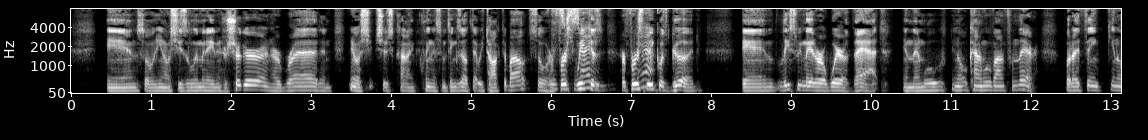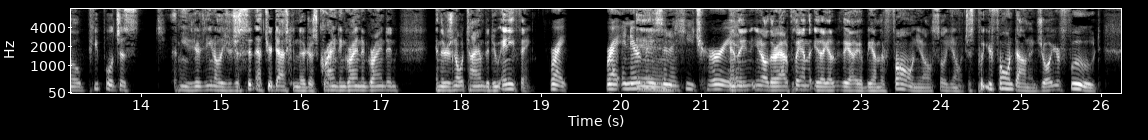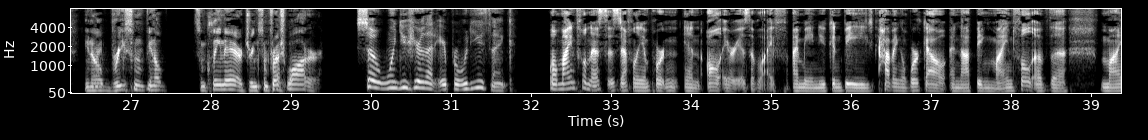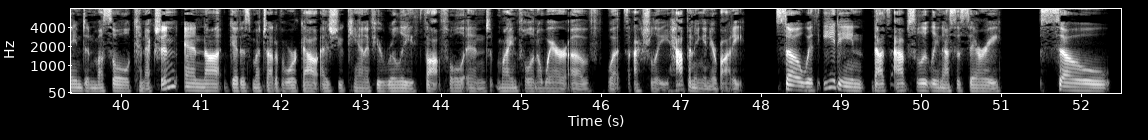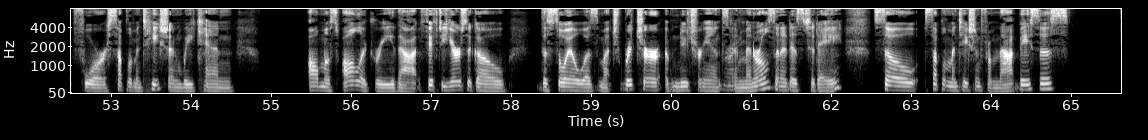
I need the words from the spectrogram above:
And so, you know, she's eliminating her sugar and her bread and, you know, she, she's kind of cleaning some things up that we talked about. So her That's first week is, her first Yeah. week was good. And at least we made her aware of that. And then we'll, you know, kind of move on from there. But I think, you know, people just, I mean, you're, you know, you're just sitting at your desk and they're just grinding, grinding, grinding. And there's no time to do anything. Right. Right. And everybody's in a huge hurry. And then, you know, they're out of play on the, they gotta, they gotta be on their phone, you know, so, you know, just put your phone down, enjoy your food, you know, breathe some, you know, some clean air, drink some fresh water. so when you hear that, April, what do you think? Well, mindfulness is definitely important in all areas of life. I mean, you can be having a workout and not being mindful of the mind and muscle connection and not get as much out of a workout as you can if you're really thoughtful and mindful and aware of what's actually happening in your body. So with eating, that's absolutely necessary. So for supplementation, we can almost all agree that 50 years ago, the soil was much richer of nutrients Right. and minerals than it is today. So supplementation from that basis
